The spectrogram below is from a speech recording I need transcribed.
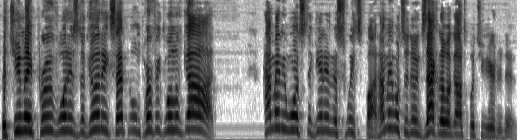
that you may prove what is the good, acceptable, and perfect will of God. How many wants to get in the sweet spot? How many wants to do exactly what God's put you here to do?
